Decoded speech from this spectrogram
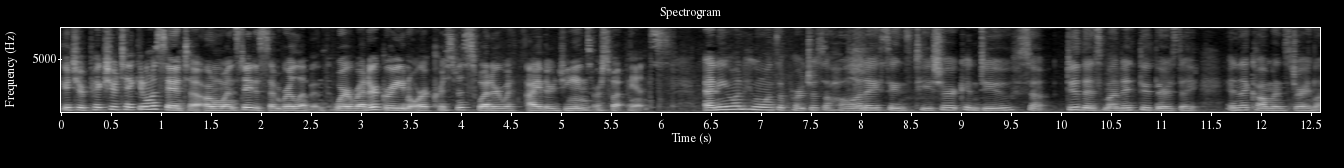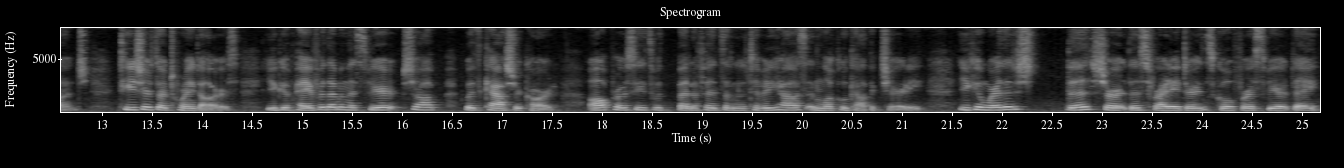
Get your picture taken with Santa on Wednesday, December 11th. Wear red or green or a Christmas sweater with either jeans or sweatpants. Anyone who wants to purchase a Holiday Saints t-shirt can do so do this Monday through Thursday in the Commons during lunch. T-shirts are $20. You can pay for them in the Spirit Shop with cash or card. All proceeds with benefits of Nativity House and local Catholic charity. You can wear this this shirt this Friday during school for a Spirit Day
